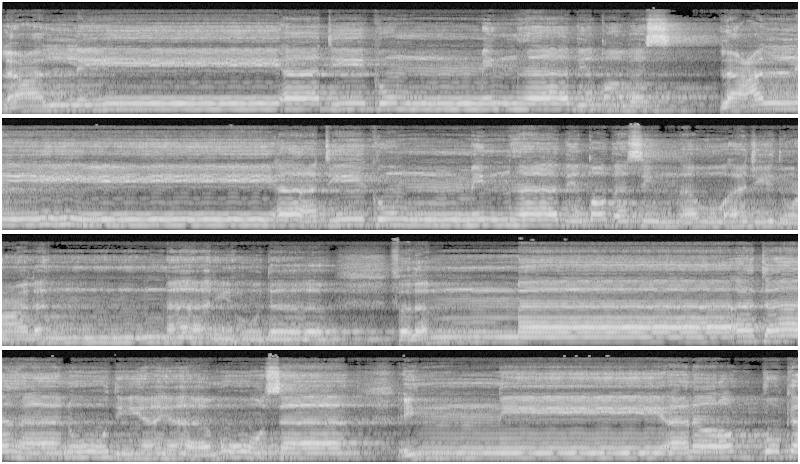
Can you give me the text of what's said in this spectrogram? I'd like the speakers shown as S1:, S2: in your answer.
S1: لعلي بقبس. لعلي آتيكم منها بقبس أو أجد على النار هدى. فلما أتاها نودي يا موسى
